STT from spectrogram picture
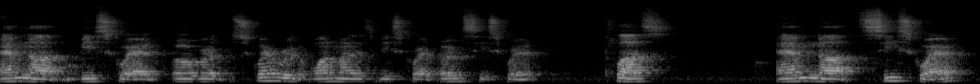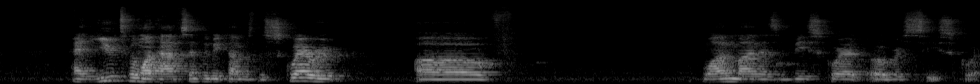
m naught v squared over the square root of 1 minus v squared over c squared plus m naught c squared and u to the 1 half simply becomes the square root of 1 minus v squared over c squared.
